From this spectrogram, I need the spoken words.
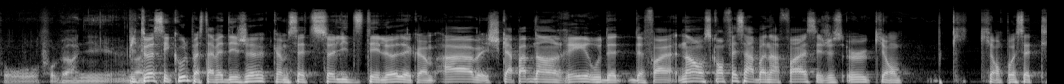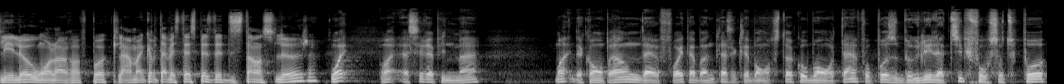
Faut, faut, gagner. Puis toi, c'est cool parce que t'avais déjà comme cette solidité-là de comme Ah, ben, je suis capable d'en rire ou de, de faire. Non, ce qu'on fait, c'est la bonne affaire, c'est juste eux qui ont qui, qui ont pas cette clé-là où on leur offre pas clairement. Comme t'avais cette espèce de distance-là, genre. Oui, ouais, assez rapidement. Ouais, de comprendre qu'il faut être à bonne place avec le bon stock au bon temps. faut pas se brûler là-dessus. Puis faut surtout pas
